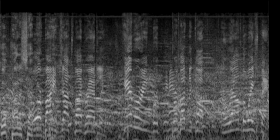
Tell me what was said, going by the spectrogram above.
Good body shot. Four by body shots by Bradley. Hammering Provodnikov around the waistband.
